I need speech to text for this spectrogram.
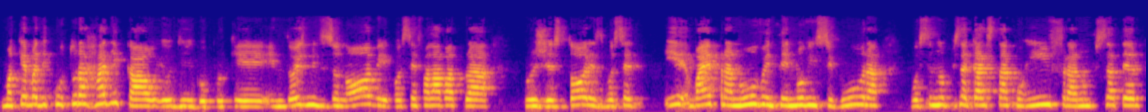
uma quebra de cultura radical, eu digo, porque em 2019 você falava para os gestores, você vai para a nuvem, tem nuvem segura, você não precisa gastar com infra, não precisa ter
